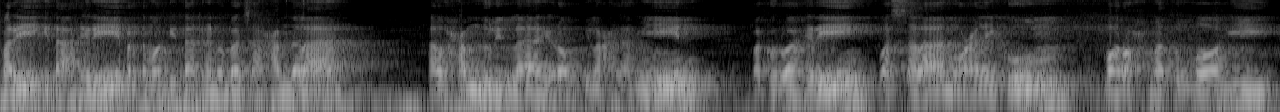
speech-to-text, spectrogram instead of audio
Mari kita akhiri pertemuan kita dengan membaca hamdalah. Alhamdulillahirabbil alamin. Pak Guru akhiri. Wassalamualaikum warahmatullahi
